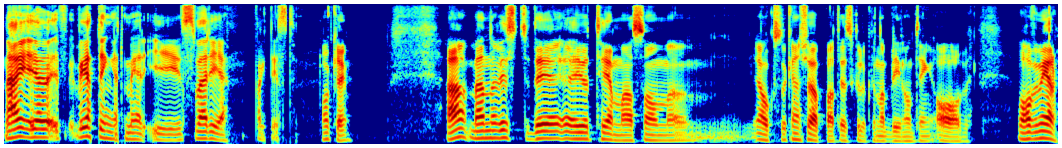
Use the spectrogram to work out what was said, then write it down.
Nej, jag vet inget mer i Sverige faktiskt. Okej. Okay. Ja, men visst, det är ju ett tema som eh, jag också kan köpa att det skulle kunna bli någonting av. Vad har vi mer?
